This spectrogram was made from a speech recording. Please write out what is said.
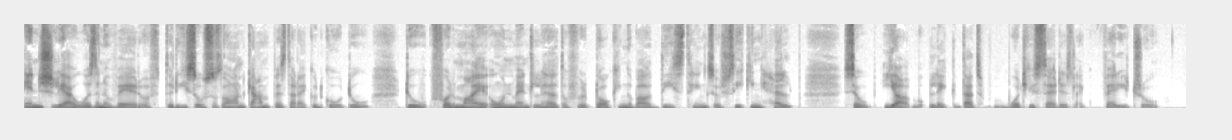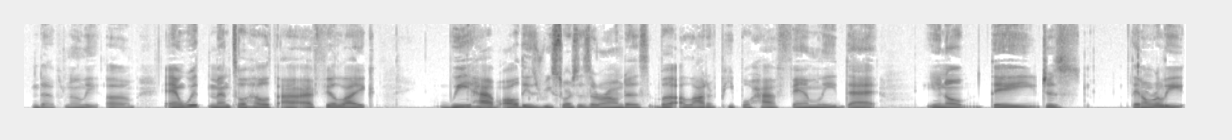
initially i wasn't aware of the resources on campus that i could go to to for my own mental health or for talking about these things or seeking help. So yeah like that's what you said is like very true. Definitely. Um and with mental health i, I feel like we have all these resources around us, but a lot of people have family that, you know, they just they don't really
